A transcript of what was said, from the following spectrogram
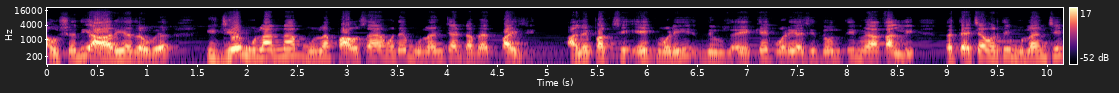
औषधी आहार्य द्रव्य की जे मुलांना मुलं पावसाळ्यामध्ये मुलांच्या डब्यात पाहिजे. आलेपाकची एक वडी दिवस एक एक वडी अशी दोन तीन वेळा खाल्ली तर त्याच्यावरती मुलांची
